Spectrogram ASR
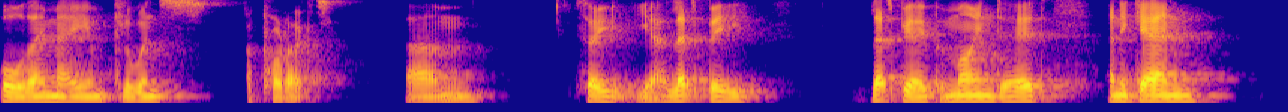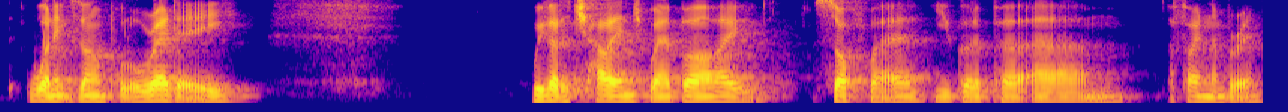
or they may influence a product. Um, so yeah let's be let's be open-minded. And again one example already we've had a challenge whereby software you've got to put um, a phone number in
